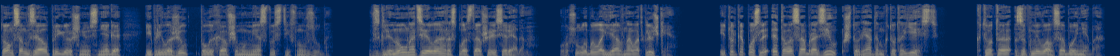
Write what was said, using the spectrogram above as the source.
Томпсон взял пригоршню снега и приложил к полыхавшему месту, стиснув зубы. Взглянул на тело, распластавшееся рядом. Урсула была явно в отключке. И только после этого сообразил, что рядом кто-то есть. Кто-то затмевал собой небо.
